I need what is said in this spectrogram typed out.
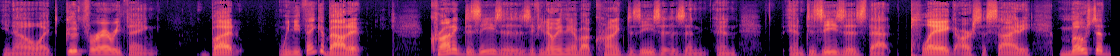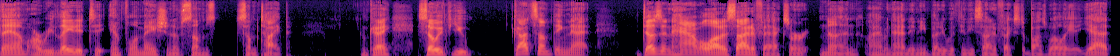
You know, it's good for everything. But when you think about it, chronic diseases, if you know anything about chronic diseases and and and diseases that plague our society, most of them are related to inflammation of some some type. Okay? So if you got something that doesn't have a lot of side effects or none, I haven't had anybody with any side effects to Boswellia yet.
